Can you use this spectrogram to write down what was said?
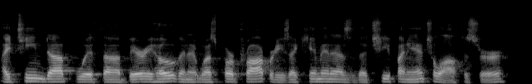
I teamed up with uh, Barry Hoven at Westport Properties. I came in as the chief financial officer,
